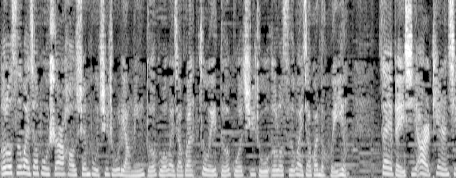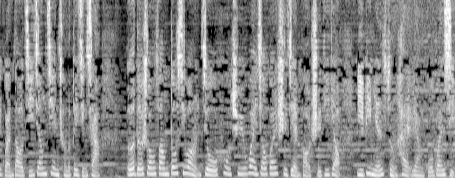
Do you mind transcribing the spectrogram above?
俄罗斯外交部十二号宣布驱逐两名德国外交官，作为德国驱逐俄罗斯外交官的回应。在北溪二天然气管道即将建成的背景下。俄德双方都希望就互区外交官事件保持低调，以避免损害两国关系。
